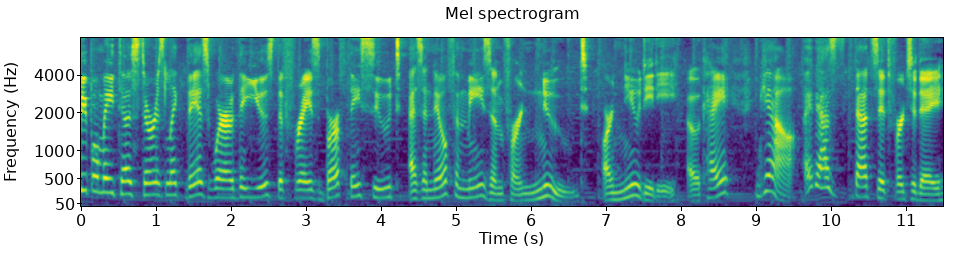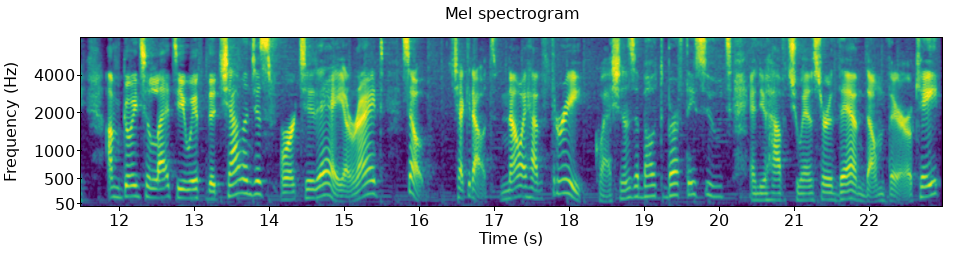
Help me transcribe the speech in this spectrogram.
People may tell stories like this where they use the phrase birthday suit as an euphemism for nude or nudity, okay? Yeah, I guess that's it for today. I'm going to let you with the challenges for today, alright? So, check it out. Now I have three questions about birthday suits, and you have to answer them down there, okay?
